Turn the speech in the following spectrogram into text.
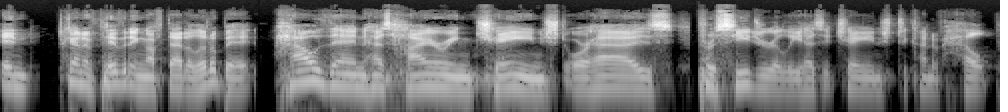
and kind of pivoting off that a little bit, how then has hiring changed or has procedurally has it changed to kind of help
